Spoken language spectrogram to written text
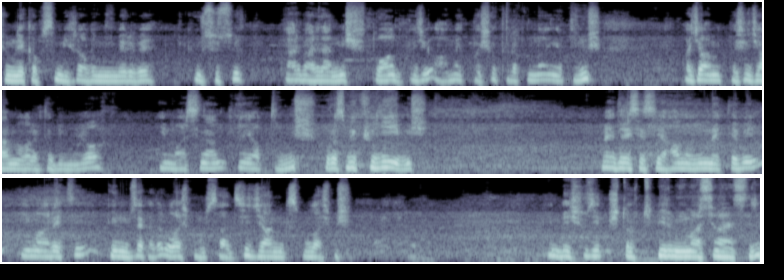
cümle kapısı, mihrabı, minberi ve kürsüsü mermerdenmiş. Doğan Hacı Ahmet Paşa tarafından yapılmış. Hacı Ahmet Paşa Cami olarak da biliniyor. Mimar Sinan yaptırmış. Burası bir külliyeymiş. Medresesi, hamamı, mektebi, imareti günümüze kadar ulaşmamış. Sadece cami kısmı ulaşmış. 1574 bir Mimar Sinan eseri.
